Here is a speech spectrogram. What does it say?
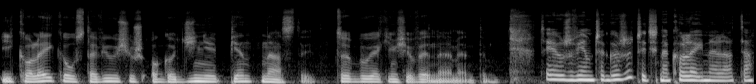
i kolejka ustawiły się już o godzinie 15. To był jakimś ewenementem. To ja już wiem, czego życzyć na kolejne lata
